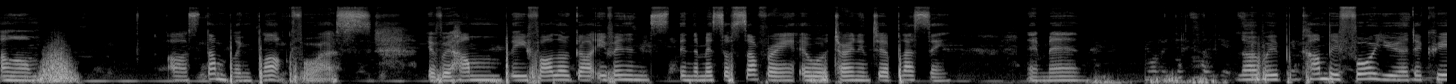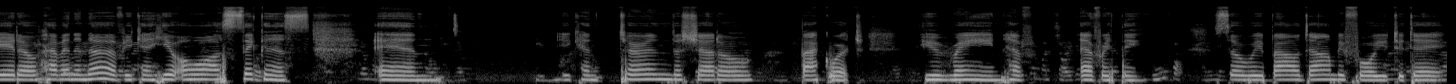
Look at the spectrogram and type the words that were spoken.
um, a stumbling block for us. If we humbly follow God, even in, the midst of suffering, it will turn into a blessing. Amen. Lord, we come before you, the creator of heaven and earth. You can heal all our sickness and you can turn the shadow backward. You reign, have everything. So we bow down before you today.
